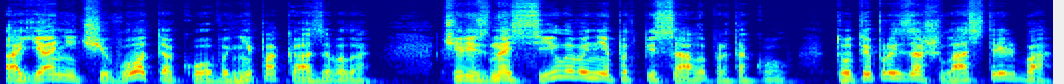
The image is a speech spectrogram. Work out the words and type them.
а я ничего такого не показывала. Через насилование подписала протокол. Тут и произошла стрельба.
